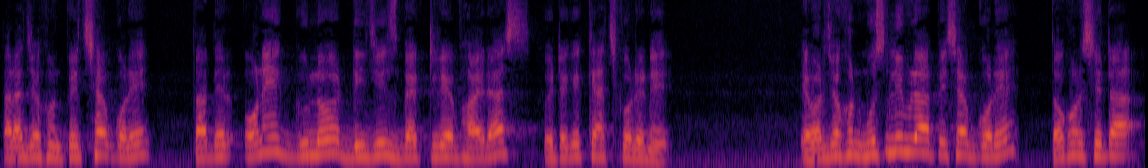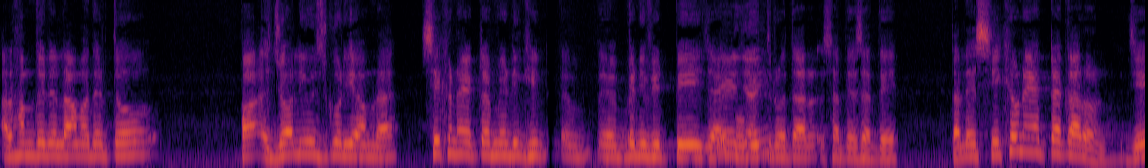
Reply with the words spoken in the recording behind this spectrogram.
তারা যখন পেচ্ছাপ করে তাদের অনেকগুলো ডিজিজ ব্যাকটেরিয়া ভাইরাস ওইটাকে ক্যাচ করে নেয়। এবার যখন মুসলিমরা পেশাব করে তখন সেটা আলহামদুলিল্লাহ আমাদের তো জল ইউজ করি আমরা। সেখানে একটা মেডিকেট বেনিফিট পেয়ে যায় পবিত্রতার সাথে সাথে। তাহলে সেখানে একটা কারণ যে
